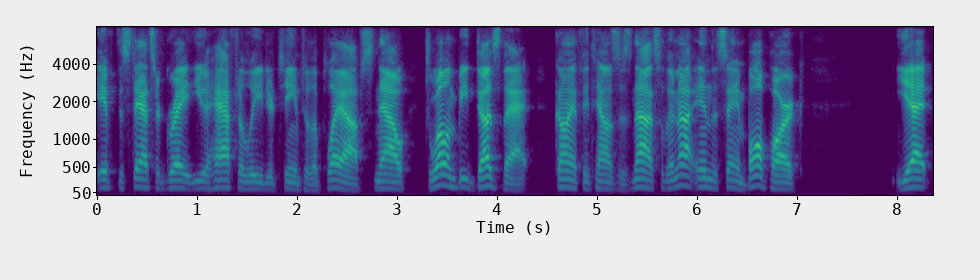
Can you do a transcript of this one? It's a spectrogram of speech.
if the stats are great, you have to lead your team to the playoffs. Now, Joel Embiid does that. Karl-Anthony Towns does not. So they're not in the same ballpark. Yet,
